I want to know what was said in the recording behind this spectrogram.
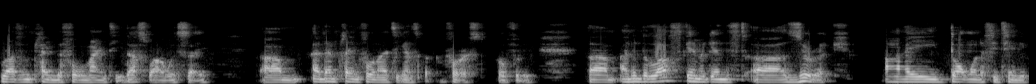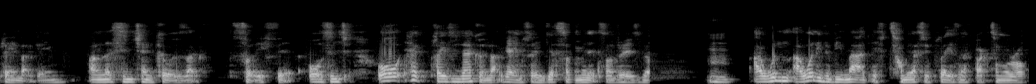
rather than playing the full ninety. That's what I would say. Um, and then playing full ninety against Forest, hopefully. Um, and then the last game against uh, Zurich, I don't want to see Tierney playing that game unless Zinchenko is like fully fit, or Zinch- or heck play Zinchenko in that game so he gets some minutes under his belt. Mm. I wouldn't. I wouldn't even be mad if Tomiyasu plays left back tomorrow.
